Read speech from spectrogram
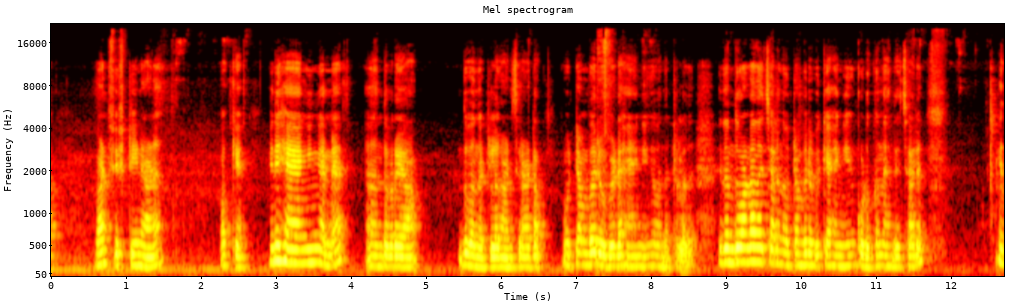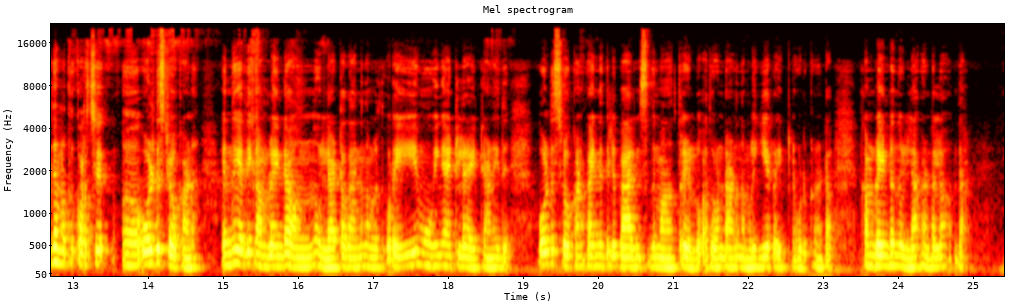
വൺ ഫിഫ്റ്റീൻ ആണ്. ഓക്കെ ഇനി ഹാങ്ങിങ് തന്നെ എന്താ പറയുക ഇത് വന്നിട്ടുള്ളത് കാണിച്ചില്ല കേട്ടോ. നൂറ്റമ്പത് രൂപയുടെ ഹാങ്ങിങ് വന്നിട്ടുള്ളത്. ഇതെന്തുകൊണ്ടാണെന്ന് വെച്ചാൽ നൂറ്റമ്പത് രൂപയ്ക്ക് ഹാങ്ങിങ് കൊടുക്കുന്നത് എന്താ വെച്ചാൽ ഇത് നമുക്ക് കുറച്ച് ഓൾഡ് സ്റ്റോക്കാണ് എന്ന് കരുതി കംപ്ലൈന്റ് ആവുന്നില്ല കേട്ടോ. കാരണം നമ്മൾ കുറേ മൂവിങ് ആയിട്ടുള്ള റേറ്റാണ് ഇത്. ഓൾഡ് സ്റ്റോക്കാണ് കഴിഞ്ഞതിൽ ബാലൻസ് ഇത് മാത്രമേ ഉള്ളൂ. അതുകൊണ്ടാണ് നമ്മൾ ഈ റേറ്റിന് കൊടുക്കുന്നത് കേട്ടോ. കംപ്ലൈന്റ് ഒന്നും ഇല്ല കണ്ടല്ലോ. ഇതാ.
